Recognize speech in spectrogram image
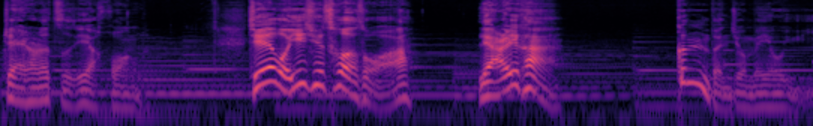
这时候他自己也慌了，结果一去厕所，俩人一看，根本就没有雨衣，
